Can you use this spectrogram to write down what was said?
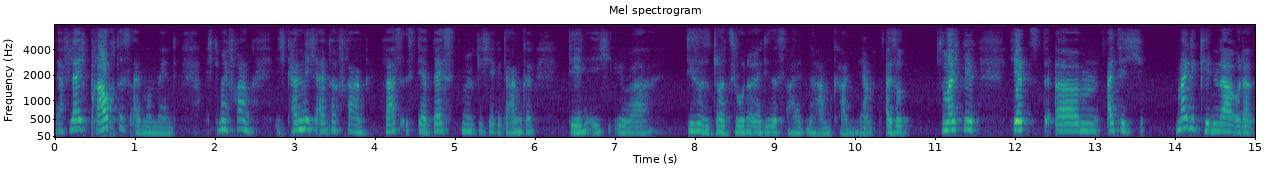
Ja, vielleicht braucht es einen Moment. Ich kann mal fragen, ich kann mich einfach fragen, was ist der bestmögliche Gedanke, den ich über diese Situation oder dieses Verhalten haben kann. Ja, also zum Beispiel jetzt, ähm, als ich meine Kinder oder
